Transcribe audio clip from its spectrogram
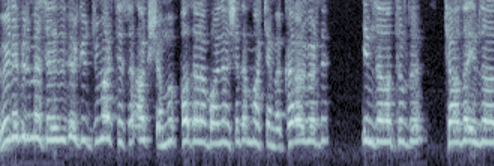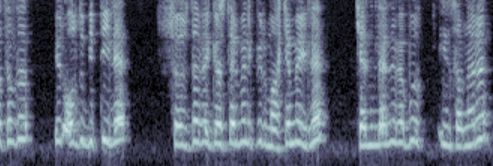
Öyle bir meselede diyor ki cumartesi akşamı pazara bağlayan şeyde mahkeme karar verdi. İmzalatıldı. Kağıda imzalatıldı. Bir oldu bittiyle sözde ve göstermelik bir mahkeme ile kendilerini ve bu insanları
